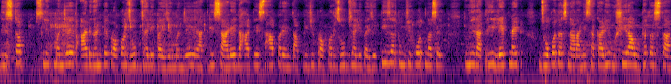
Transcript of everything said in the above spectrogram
डिस्टर्ब स्लीप म्हणजे आठ घंटे प्रॉपर झोप झाली पाहिजे म्हणजे रात्री साडे दहा ते सहापर्यंत आपली जी प्रॉपर झोप झाली पाहिजे ती जर तुमची होत नसेल तुम्ही रात्री लेट नाईट झोपत असणार आणि सकाळी उशिरा उठत असणार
